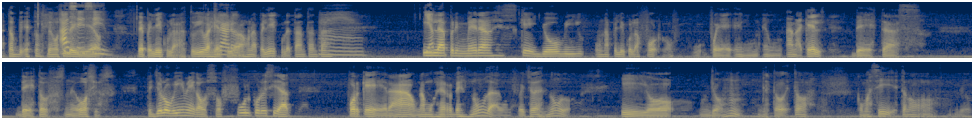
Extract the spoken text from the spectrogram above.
estos, estos negocios ah, de video, de películas, tú ibas y alquilabas una película, tan, tan, tan. Mm. Y la primera vez que yo vi una película porno fue en, en un anaquel de estas de estos negocios. Entonces yo lo vi y me causó full curiosidad porque era una mujer desnuda, con pecho desnudo. Y yo, yo, hmm, esto, esto, ¿cómo así? Esto no. Yo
